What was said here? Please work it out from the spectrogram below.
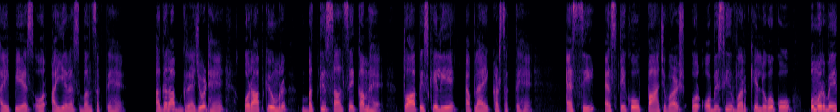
आईपीएस और आईआरएस बन सकते हैं। अगर आप ग्रेजुएट हैं और आपकी उम्र 32 साल से कम है तो आप इसके लिए अप्लाई कर सकते हैं। एस सी एस टी को पाँच वर्ष और ओबीसी वर्ग के लोगों को उम्र में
